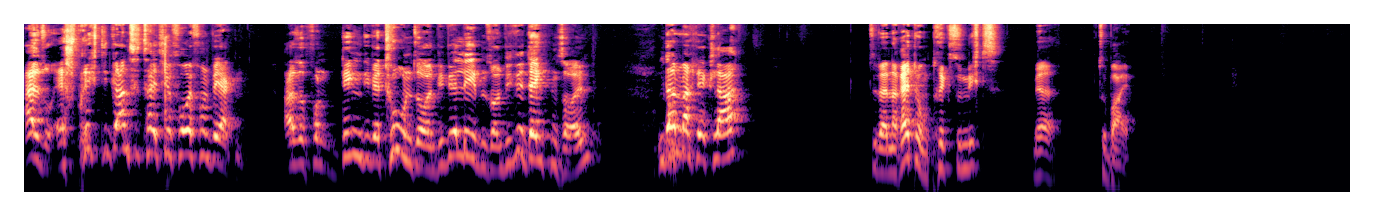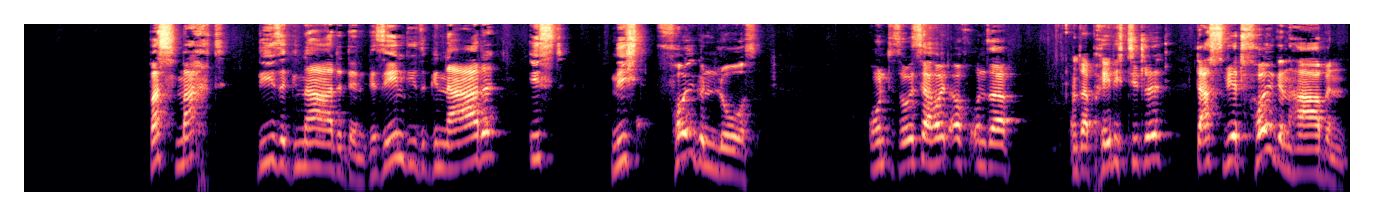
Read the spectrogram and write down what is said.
Also, er spricht die ganze Zeit hier vorher von Werken. Also von Dingen, die wir tun sollen, wie wir leben sollen, wie wir denken sollen. Und dann macht er klar, zu deiner Rettung trägst du nichts mehr zu bei. Was macht diese Gnade denn? Wir sehen, diese Gnade ist nicht folgenlos. Und so ist ja heute auch unser, unser Predigtitel, das wird Folgen haben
